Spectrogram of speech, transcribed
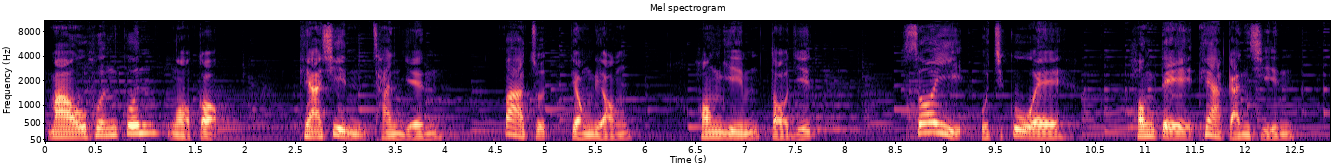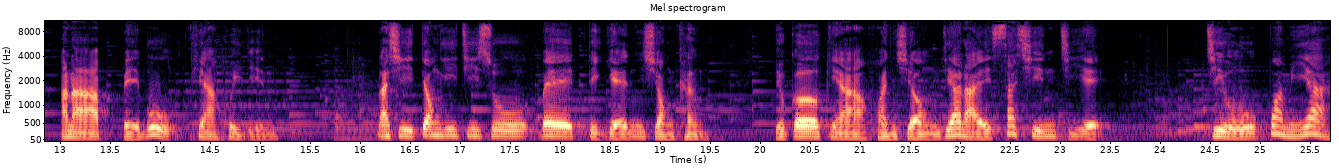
嘛有昏君误国，听信谗言，罢黜忠良，荒淫度日。所以有一句话：皇帝听奸臣，啊那爸母听废人。若是忠义之士要直言上劝，又惊犯上惹来杀身之祸，只有半暝啊。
